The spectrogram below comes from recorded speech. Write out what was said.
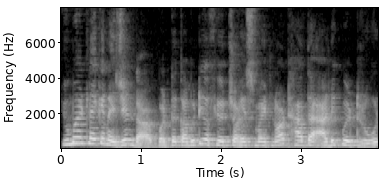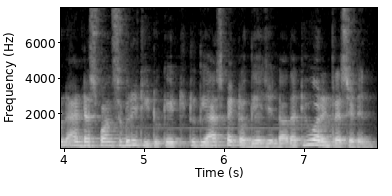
you might like an agenda, but the committee of your choice might not have the adequate role and responsibility to cater to the aspect of the agenda that you are interested in.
